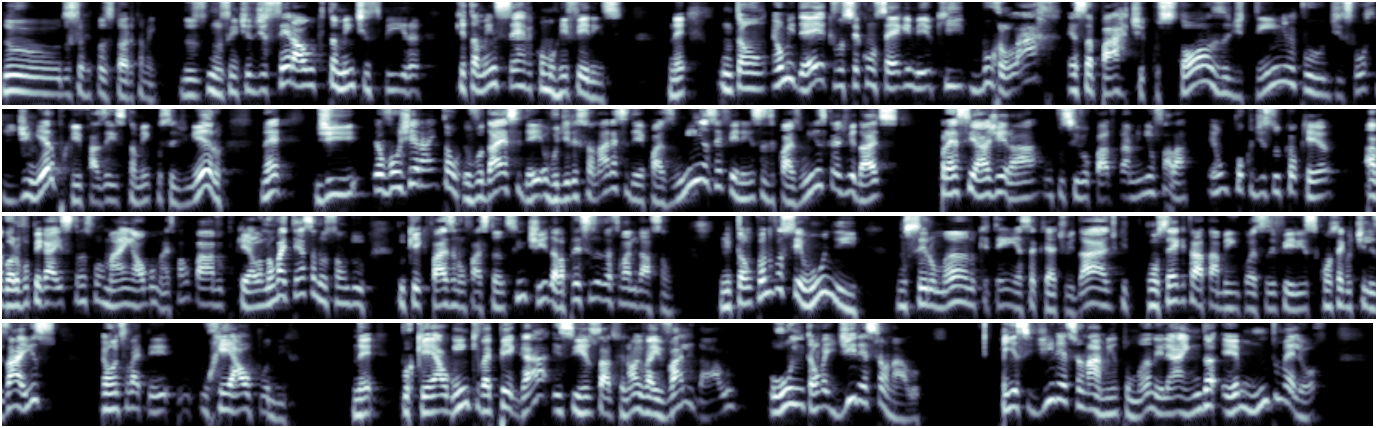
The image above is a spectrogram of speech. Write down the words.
do, do seu repositório também. No sentido de ser algo que também te inspira, que também serve como referência. Né? Então, é uma ideia que você consegue meio que burlar essa parte custosa de tempo, de esforço, de dinheiro, porque fazer isso também custa dinheiro, né? De eu vou gerar, então, eu vou dar essa ideia, eu vou direcionar essa ideia com as minhas referências e com as minhas criatividades para SA gerar um possível quadro para mim e eu falar. É um pouco disso que eu quero. Agora eu vou pegar isso e transformar em algo mais palpável, porque ela não vai ter essa noção do, do que faz e não faz tanto sentido, ela precisa dessa validação. Então, quando você une um ser humano que tem essa criatividade, que consegue tratar bem com essas referências, consegue utilizar isso, é onde você vai ter o real poder, né? Porque é alguém que vai pegar esse resultado final e vai validá-lo, ou então vai direcioná-lo. E esse direcionamento humano, ele ainda é muito melhor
